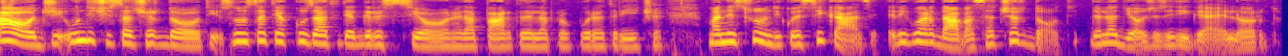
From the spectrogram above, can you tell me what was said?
A oggi 11 sacerdoti sono stati accusati di aggressione da parte della procuratrice, ma nessuno di questi casi riguardava sacerdoti della diocesi di Gaylord.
